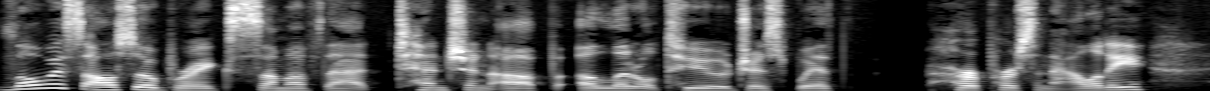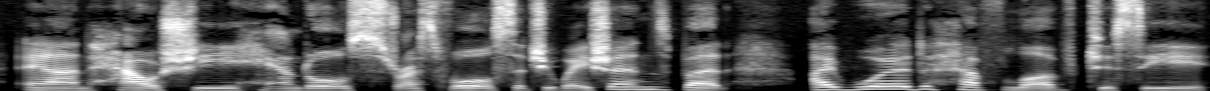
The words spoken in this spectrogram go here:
Lois also breaks some of that tension up a little too, just with her personality and how she handles stressful situations. But I would have loved to see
